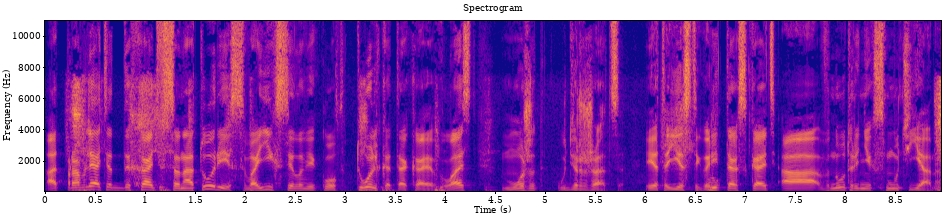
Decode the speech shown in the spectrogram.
отправлять отдыхать в санатории своих силовиков. Только такая власть может удержаться. Это если говорить, так сказать, о внутренних смутьянах.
